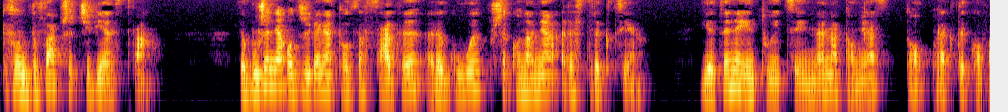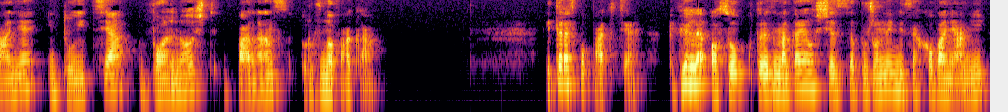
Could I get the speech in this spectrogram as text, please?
to są dwa przeciwieństwa. Zaburzenia odżywiania to zasady, reguły, przekonania, restrykcje. Jedzenie intuicyjne natomiast to praktykowanie, intuicja, wolność, balans, równowaga. I teraz popatrzcie. Wiele osób, które zmagają się z zaburzonymi zachowaniami,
